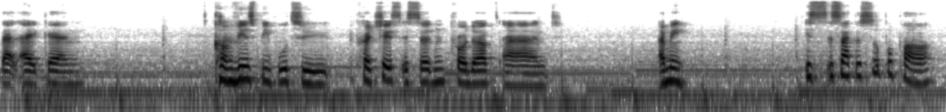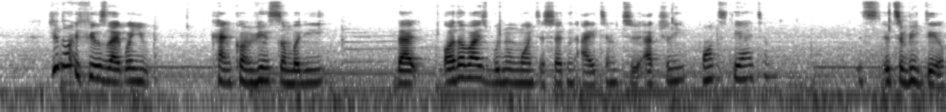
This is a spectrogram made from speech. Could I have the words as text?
that I can convince people to purchase a certain product and I mean it's it's like a superpower. You know what it feels like when you can convince somebody that otherwise wouldn't want a certain item to actually want the item. It's it's a big deal.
